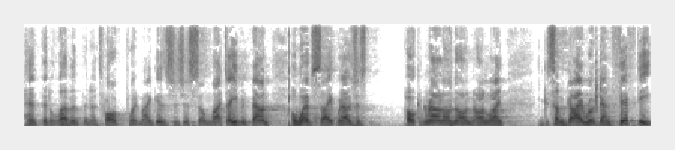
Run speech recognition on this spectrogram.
10th and 11th and a 12th point. My goodness, it's just so much. I even found a website when I was just poking around on, on online. Some guy wrote down 50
